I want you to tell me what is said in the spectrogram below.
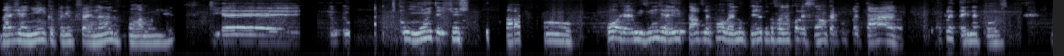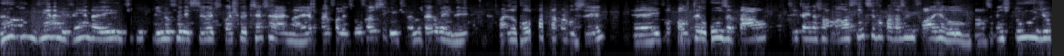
da Janine, que eu peguei com o Fernando, com o Lamonier, que é. Eu, eu gostou muito, ele tinha um estudo, tá? Pô, Rogério, me vende aí e tal. Falei, pô, velho, não quero, que eu tô fazendo coleção, quero completar. Eu completei, né, todos não, não, me venda, me venda. Aí tipo, ele me ofereceu, acho que 800 reais na época. Aí eu falei, vou fazer o seguinte, eu não quero vender, mas eu vou passar para você, é, e você usa tal, fica aí na sua mão. Assim que você for passar, você me fala de novo. Tá? Você tem estúdio,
